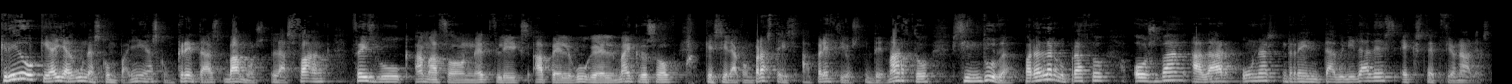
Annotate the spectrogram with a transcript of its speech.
Creo que hay algunas compañías concretas, vamos, las FANG, Facebook, Amazon, Netflix, Apple, Google, Microsoft, que si la comprasteis a precios de marzo, sin duda, para el largo plazo os van a dar unas rentabilidades excepcionales,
